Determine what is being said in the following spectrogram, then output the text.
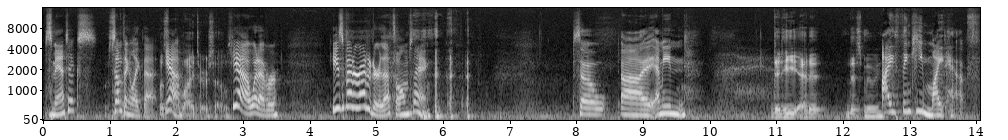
semantics, Let's something not- like that. Let's yeah, not lie to ourselves. yeah, whatever. He's a better editor. That's all I'm saying. so, uh, I mean, Did he edit this movie? I think he might have.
